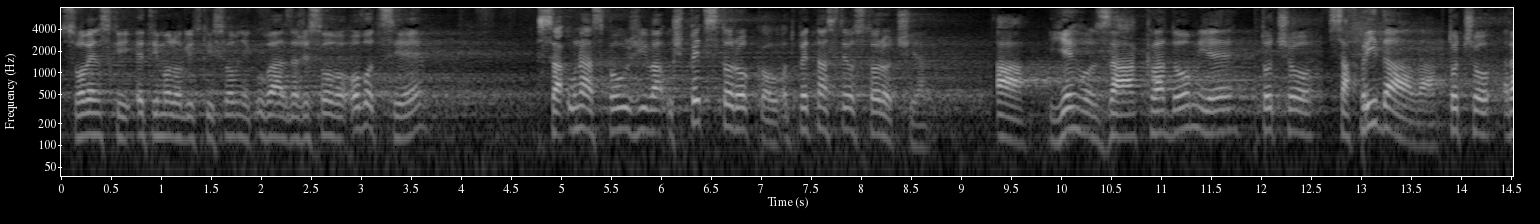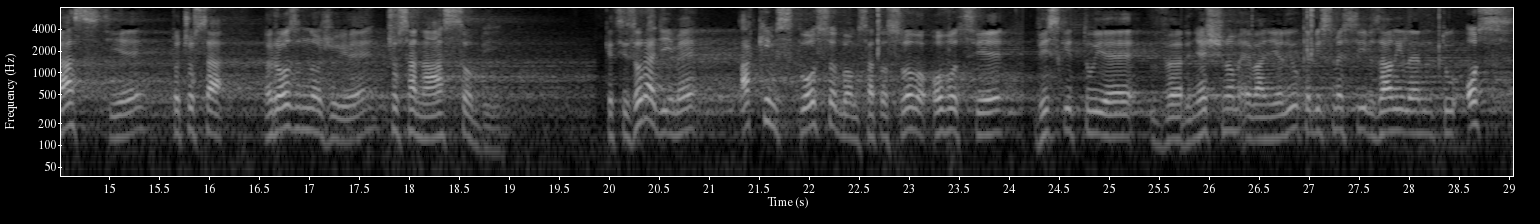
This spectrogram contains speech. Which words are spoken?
slovenský etymologický slovník uvádza, že slovo ovocie sa u nás používa už 500 rokov, od 15. storočia. A jeho základom je to, čo sa pridáva, to, čo rastie, to, čo sa rozmnožuje, čo sa násobí. Keď si zoradíme, akým spôsobom sa to slovo ovocie vyskytuje v dnešnom evaníliu, keby sme si vzali len tú os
